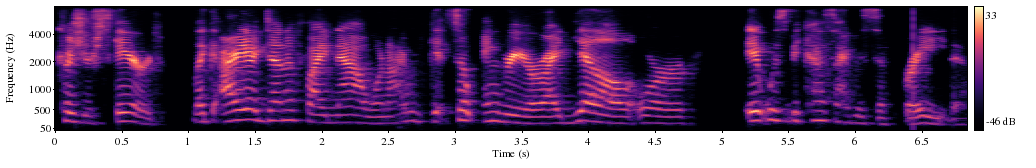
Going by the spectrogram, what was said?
because you're scared. Like I identify now when I would get so angry or I'd yell or it was because I was afraid.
